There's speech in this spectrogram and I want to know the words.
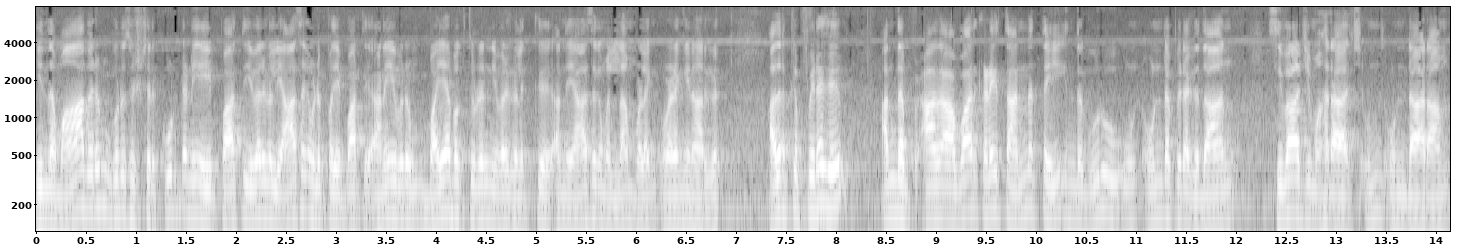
இந்த மாபெரும் குரு சிஷ்யர் கூட்டணியை பார்த்து இவர்கள் யாசகம் எடுப்பதை பார்த்து அனைவரும் பயபக்தியுடன் இவர்களுக்கு அந்த யாசகம் எல்லாம் வழங்கினார்கள். அதற்கு பிறகு அந்த அவ்வாறு கிடைத்த அன்னத்தை இந்த குரு உண்- உண்ட பிறகுதான் சிவாஜி மகாராஜ் உண்- உண்டாராம்.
